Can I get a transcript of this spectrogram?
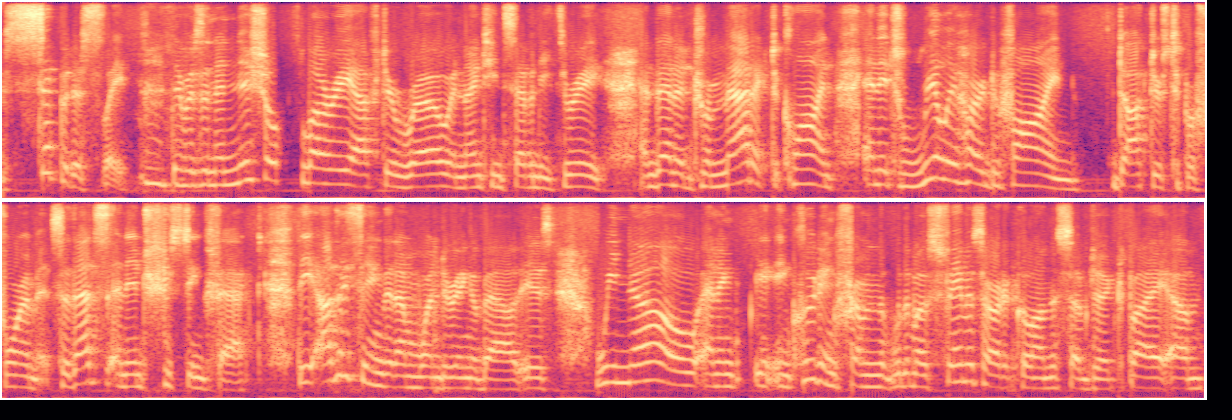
precipitously. Mm-hmm. There was an initial flurry after Roe in 1973, and then a dramatic decline. And it's really hard to find doctors to perform it. So that's an interesting fact. The other thing that I'm wondering about is we know, and in, including from the, the, most famous article on the subject by um,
